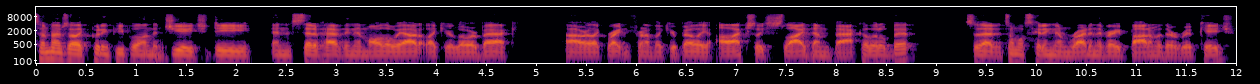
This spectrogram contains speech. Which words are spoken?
sometimes I like putting people on the GHD, and instead of having them all the way out at like your lower back uh, or like right in front of like your belly, I'll actually slide them back a little bit so that it's almost hitting them right in the very bottom of their rib cage,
